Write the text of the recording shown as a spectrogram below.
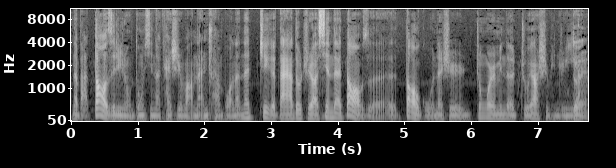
那把稻子这种东西呢，开始往南传播了。那这个大家都知道，现在稻子、呃稻谷那是中国人民的主要食品之一啊。对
